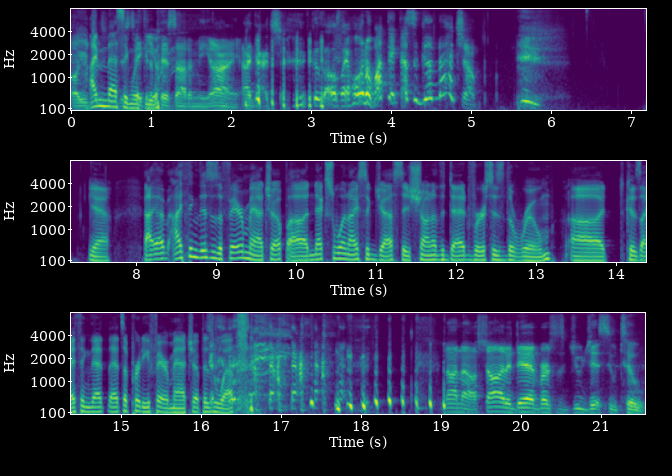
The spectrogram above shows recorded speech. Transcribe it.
Oh, you're just, I'm messing you're with you. piss out of me. All right, I got you. Because I was like, hold up, I think that's a good matchup. Yeah. I I think this is a fair matchup. Uh, next one I suggest is Shaun of the Dead versus The Room, because uh, I think that that's a pretty fair matchup as well. no, no, Shaun of the Dead versus Jujitsu Two.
